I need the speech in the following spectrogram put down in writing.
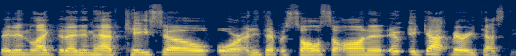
They didn't like that I didn't have queso or any type of salsa on it. It, it got very testy.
